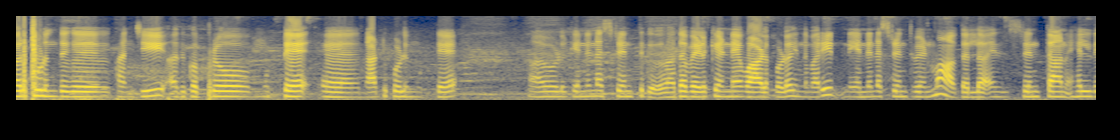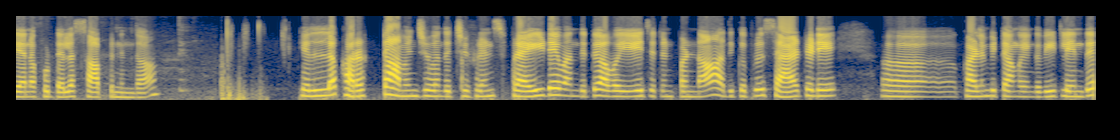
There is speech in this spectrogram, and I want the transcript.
கருப்பு உளுந்து கஞ்சி அதுக்கப்புறம் முட்டை நாட்டுக்கோழி முட்டை அவளுக்கு என்னென்ன ஸ்ட்ரென்த்துக்கு அதாவது விளக்கெண்ணெய் வாழைப்பழம் இந்த மாதிரி என்னென்ன ஸ்ட்ரென்த் வேணுமோ அதெல்லாம் ஸ்ட்ரென்த்தான ஹெல்த்தியான ஃபுட் எல்லாம் சாப்பிட்டு நின்றா எல்லாம் கரெக்டாக அமைஞ்சு வந்துச்சு ஃப்ரெண்ட்ஸ் ஃப்ரைடே வந்துட்டு அவள் ஏஜ் அட்டன் பண்ணா அதுக்கப்புறம் சாட்டர்டே கிளம்பிட்டாங்க. எங்கள் வீட்லேருந்து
